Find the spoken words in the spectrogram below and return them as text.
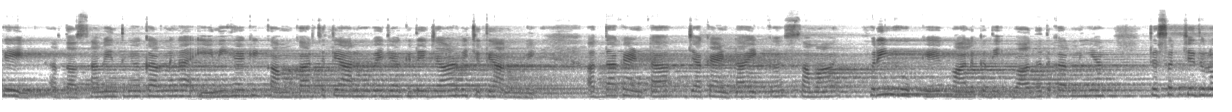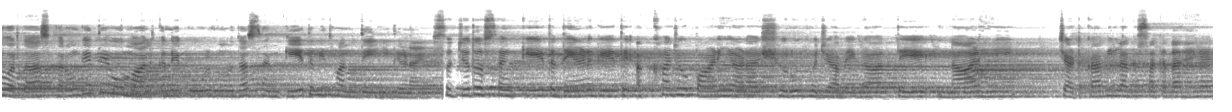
ਕੇ ਅਰਦਾਸਾਂ ਬੇਨਤੀਆਂ ਕਰਨੀਆਂ। ਇਹ ਨਹੀਂ ਹੈ ਕਿ ਕੰਮਕਾਰ 'ਚ ਧਿਆਨ ਹੋਵੇ ਜਾਂ ਕਿਤੇ ਜਾਣ ਵਿੱਚ ਧਿਆਨ ਹੋਵੇ। ਅੱਧਾ ਘੰਟਾ ਜਾਂ ਘੰਟਾ ਇੱਕ ਸਮਾਂ ਫਰੀ ਹੋ ਕੇ ਮਾਲਕ ਦੀ ਇਬਾਦਤ ਕਰਨੀ ਆ। ਤੇ ਸੱਚੇ ਦਿਲੋਂ ਅਰਦਾਸ ਕਰੋਗੇ ਤੇ ਉਹ ਮਾਲਕ ਨੇ ਕੋਲ ਹੋਣ ਦਾ ਸੰਕੇਤ ਵੀ ਤੁਹਾਨੂੰ ਦੇ ਹੀ ਦੇਣਾ ਹੈ। ਸੋ ਜਦੋਂ ਸੰਕੇਤ ਦੇਣਗੇ ਤੇ ਅੱਖਾਂ 'ਚੋਂ ਪਾਣੀ ਆਣਾ ਸ਼ੁਰੂ ਹੋ ਜਾਵੇਗਾ ਤੇ ਨਾਲ ਹੀ ਝਟਕਾ ਵੀ ਲੱਗ ਸਕਦਾ ਹੈ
